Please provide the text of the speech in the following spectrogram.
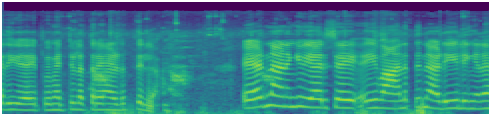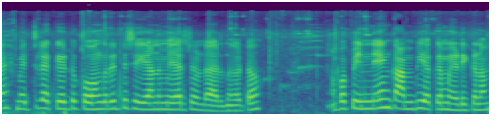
അധികമായി ഇപ്പോൾ മെറ്റിൽ അത്രയും എടുത്തില്ല. ഏടനാണെങ്കിൽ വിചാരിച്ച ഈ വാനത്തിന്റെ അടിയിൽ ഇങ്ങനെ മെറ്റിലൊക്കെ ഇട്ട് കോൺക്രീറ്റ് ചെയ്യാമെന്ന് വിചാരിച്ചുണ്ടായിരുന്നു കേട്ടോ. അപ്പോൾ പിന്നെയും കമ്പിയൊക്കെ മേടിക്കണം.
